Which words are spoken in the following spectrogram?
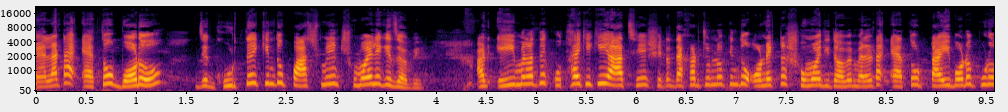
মেলাটা এত বড় যে ঘুরতে কিন্তু পাঁচ মিনিট সময় লেগে যাবে। আর এই মেলাতে কোথায় কি কি আছে সেটা দেখার জন্য কিন্তু অনেকটা সময় দিতে হবে। মেলাটা এতটাই বড়, পুরো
